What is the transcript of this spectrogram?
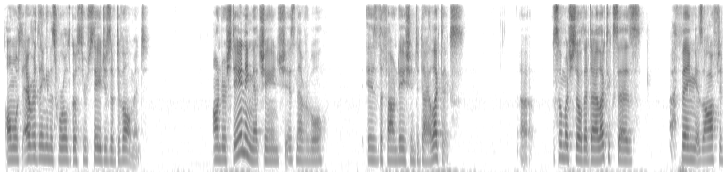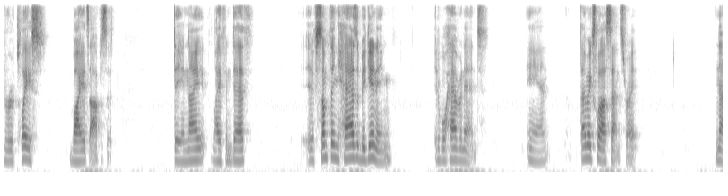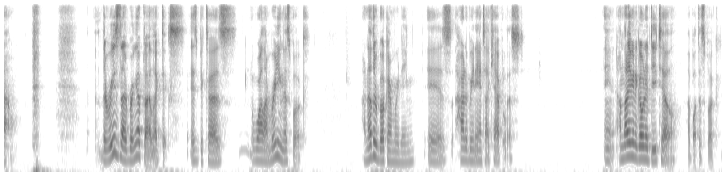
Almost everything in this world goes through stages of development. Understanding that change is inevitable is the foundation to dialectics. Uh, so much so that dialectic says a thing is often replaced by its opposite. Day and night, life and death. if something has a beginning, it will have an end. And that makes a lot of sense, right? Now, the reason I bring up dialectics is because while I'm reading this book, another book I'm reading is How to Be an Anti Capitalist. And I'm not even to go into detail about this book.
